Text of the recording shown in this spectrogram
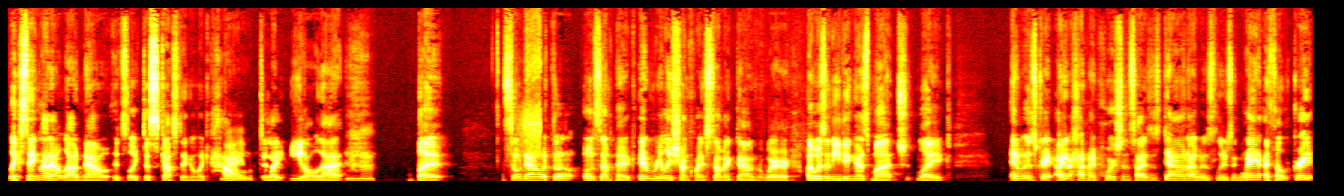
Like saying that out loud now, it's like disgusting. I'm like, how Right. did I eat all that? Mhm. But so now with the Ozempic, it really shrunk my stomach down where I wasn't eating as much. Like it was great. I had my portion sizes down. I was losing weight. I felt great.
